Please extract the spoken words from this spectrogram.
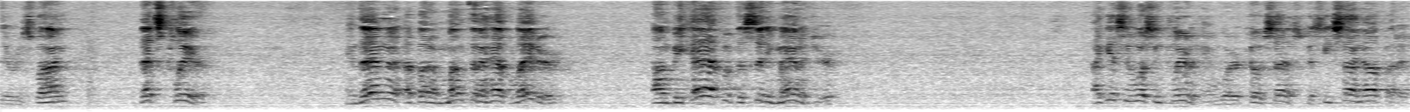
the response, that's clear. And then about a month and a half later, on behalf of the city manager, I guess it wasn't clear to him what our code says, because he signed off on it.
